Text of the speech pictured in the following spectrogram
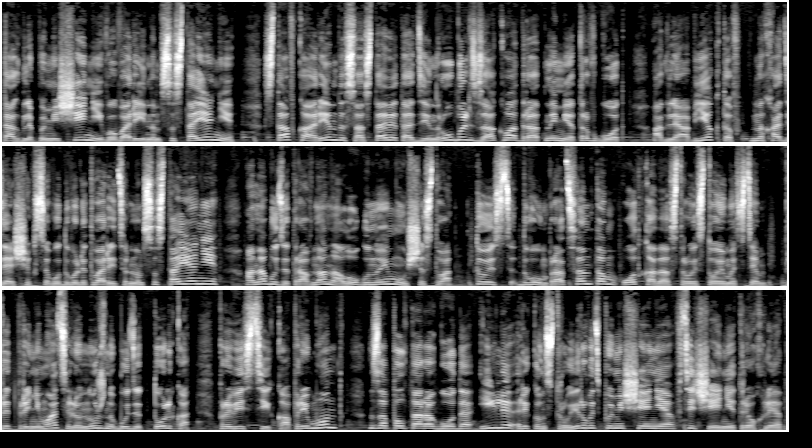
Так, для помещений в аварийном состоянии ставка аренды составит 1 рубль за квадратный метр в год, а для объектов, находящихся в удовлетворительном состоянии, она будет равна налогу на имущество, то есть 2% от кадастровой стоимости. Предпринимателю нужно будет только провести капремонт за полтора года или реконструировать помещение в течение трех лет.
